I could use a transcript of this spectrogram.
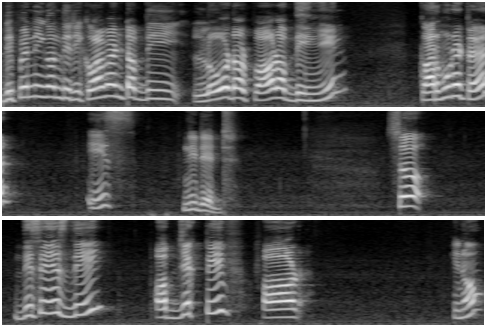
depending on the requirement of the load or power of the engine, carburetor is needed. So, this is the objective or you know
